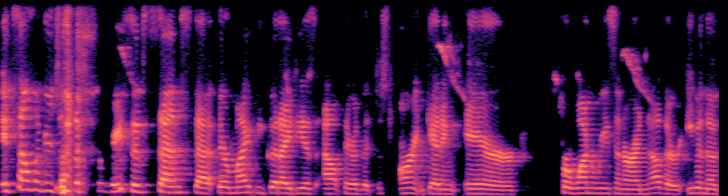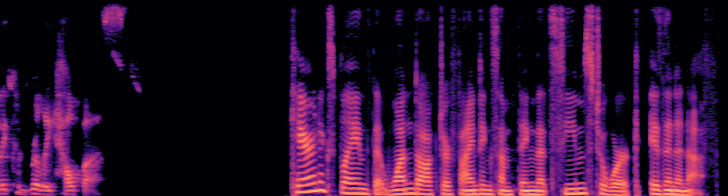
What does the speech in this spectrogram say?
It sounds like there's just a pervasive sense that there might be good ideas out there that just aren't getting air for one reason or another, even though they could really help us. Keren explains that one doctor finding something that seems to work isn't enough.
